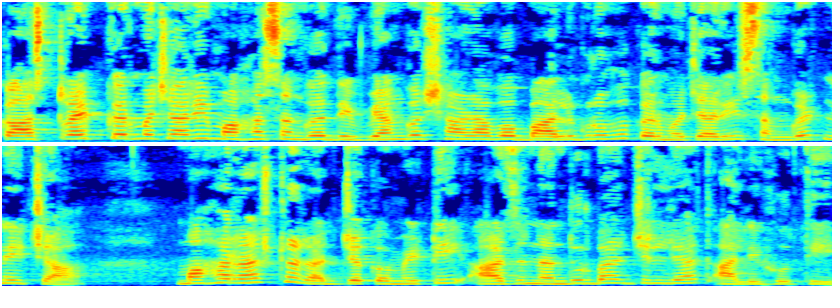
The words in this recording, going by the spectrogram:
कास्ट्राईब कर्मचारी महासंघ दिव्यांग शाळा व बालगृह कर्मचारी संघटनेच्या महाराष्ट्र राज्य कमिटी आज नंदुरबार जिल्ह्यात आली होती.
